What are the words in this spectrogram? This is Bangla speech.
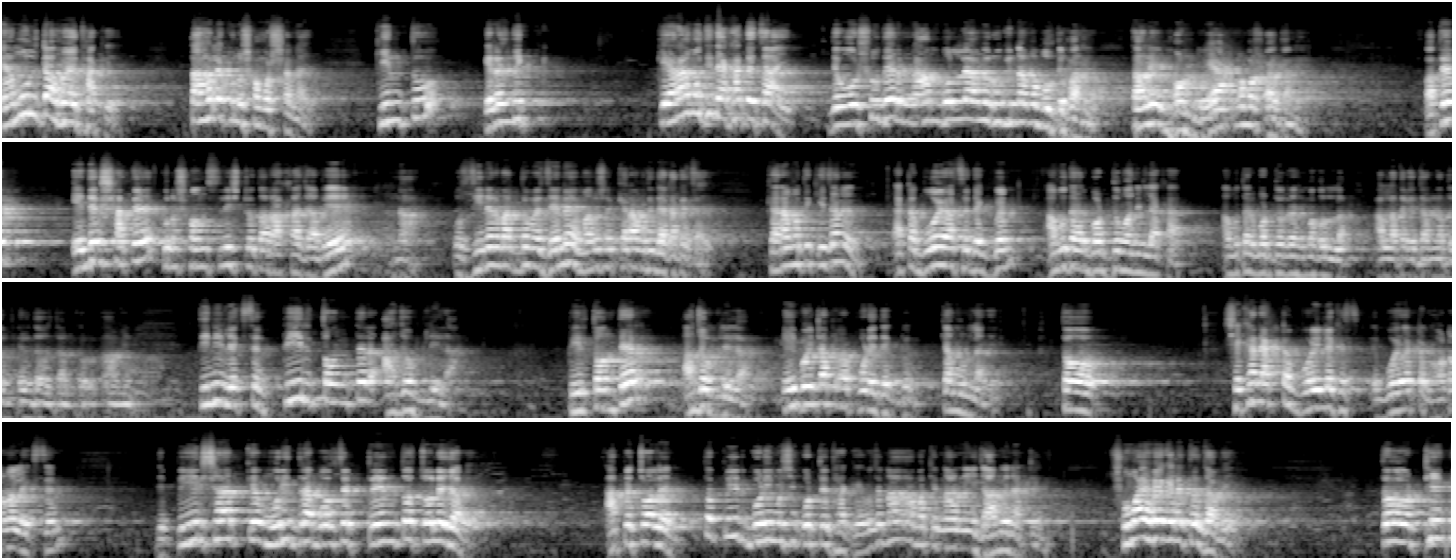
এমনটা হয়ে থাকে, তাহলে কোনো সমস্যা নাই। কিন্তু এরা যদি কেরামতি দেখাতে চায় যে ওষুধের নাম বললে আমি রুগীর নামও বলতে পারি, তাহলে ভণ্ড এক নম্বর শয়তানে। অতএব এদের সাথে কোনো সংশ্লিষ্টতা রাখা যাবে না। ও জিনের মাধ্যমে জেনে মানুষের কেরামতি দেখাতে চায়। কেরামতি কি জানেন? একটা বই আছে দেখবেন, আবু তাহের বর্ধমানের লেখা। আবু তাহের বর্ধমান রহিমাহুল্লাহ, আল্লাহ তাকে জান্নাতুল ফেরদাউস দান করুন আমিন। তিনি লিখছেন, পীরতন্ত্রের আজব লীলা। পীরতন্ত্রের আজব লীলা। এই বইটা আপনারা পড়ে দেখবেন, কেমন লাগে। তো, সেখানে একটা বই লিখেছে বই একটা ঘটনা লিখছেন যে, পীর সাহেবকে মুরিদরা বলছে, ট্রেন তো চলে যাবে। আপনি চলেন। তো পীর গড়িমসি করতে থাকে। বলছে, না, আমাকে না নিয়ে যাবে না ট্রেন। সময় হয়ে গেলে তো যাবে। তো ঠিক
